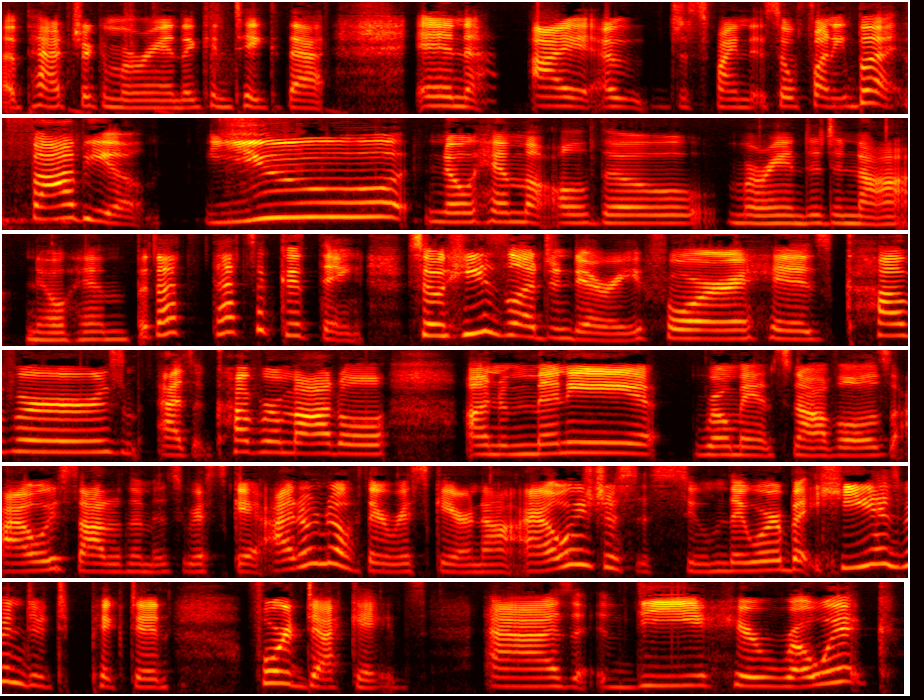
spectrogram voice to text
Uh, Patrick and Miranda can take that. And I, I just find it so funny. But Fabio, you know him, although Miranda did not know him, but that's that's a good thing. So he's legendary for his covers as a cover model on many romance novels. I always thought of them as risque. I don't know if they're risque or not. I always just assumed they were, but he has been depicted for decades as the heroic,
